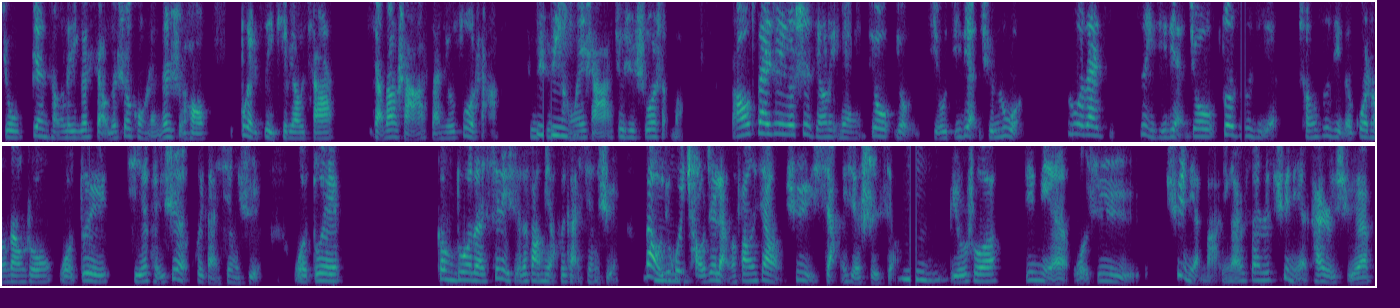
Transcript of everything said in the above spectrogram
就变成了一个小的社恐人的时候，不给自己贴标签儿，想到啥咱就做啥，就去成为啥就去说什么。然后在这个事情里面，就有有几点去落，落在自己几点就做自己。成自己的过程当中，我对企业培训会感兴趣，我对更多的心理学的方面会感兴趣，那我就会朝这两个方向去想一些事情。嗯，比如说今年我去去年吧，应该算是去年开始学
